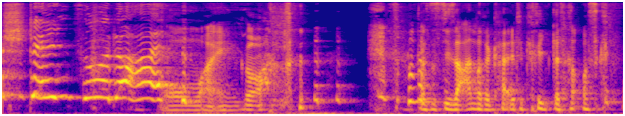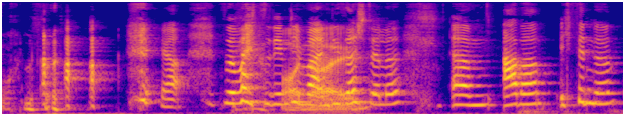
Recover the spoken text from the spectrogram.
Es stinkt so doll! Oh mein Gott. Das ist dieser andere kalte Krieg, der da ausgebrochen wird. Ja, soweit zu dem Oh Thema an nein. dieser Stelle. Ähm, aber ich finde,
